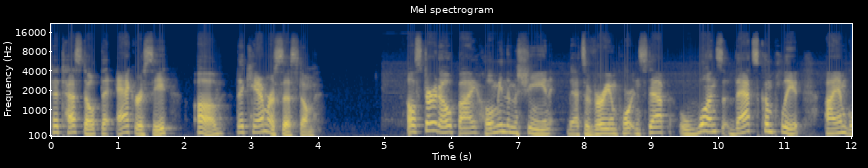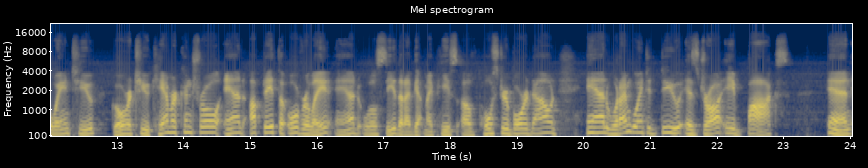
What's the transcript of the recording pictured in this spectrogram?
to test out the accuracy of the camera system. I'll start out by homing the machine. That's a very important step. Once that's complete, I am going to go over to camera control and update the overlay and we'll see that I've got my piece of poster board down. And what I'm going to do is draw a box in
